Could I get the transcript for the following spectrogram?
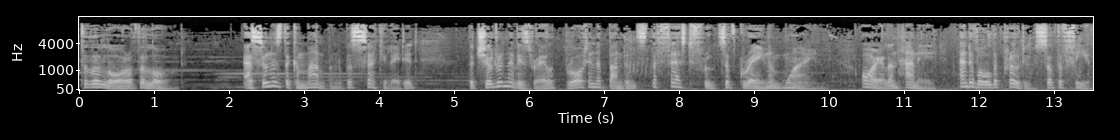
to the law of the Lord. As soon as the commandment was circulated, the children of Israel brought in abundance the first fruits of grain and wine, oil and honey, and of all the produce of the field.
